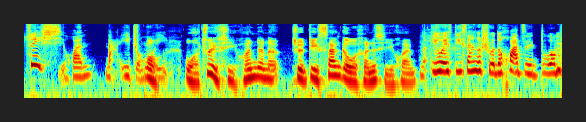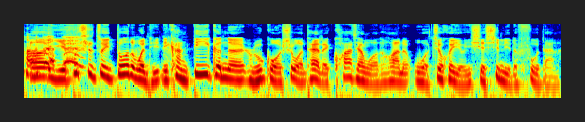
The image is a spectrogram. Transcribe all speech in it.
最喜欢哪一种回应？哦，我最喜欢的呢是第三个，我很喜欢。那因为第三个说的话最多嘛。呃，也不是最多的问题。你看，第一个呢，如果是我太太夸奖我的话呢，我就会有一些心理的负担了。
